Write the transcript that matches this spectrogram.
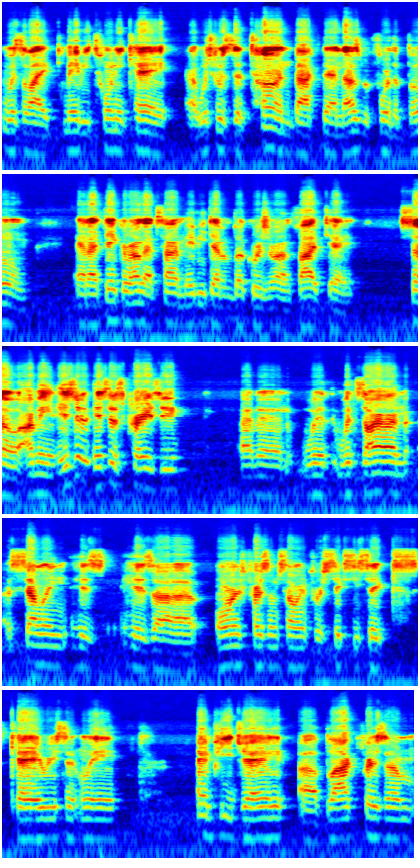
was like maybe 20k, uh, which was a ton back then. That was before the boom, and I think around that time, maybe Devin Booker was around 5k. So I mean, it's just it's just crazy. And then with with Zion selling his his uh, orange prism selling for 66k recently, MPJ uh, black prism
